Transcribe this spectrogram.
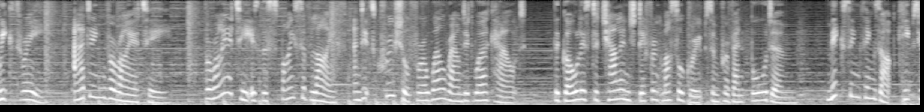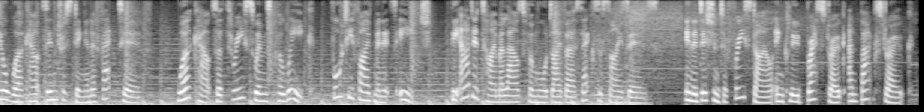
Week 3. Adding variety. Variety is the spice of life and it's crucial for a well-rounded workout. The goal is to challenge different muscle groups and prevent boredom. Mixing things up keeps your workouts interesting and effective. Workouts are three swims per week, 45 minutes each. The added time allows for more diverse exercises. In addition to freestyle include breaststroke and backstroke.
